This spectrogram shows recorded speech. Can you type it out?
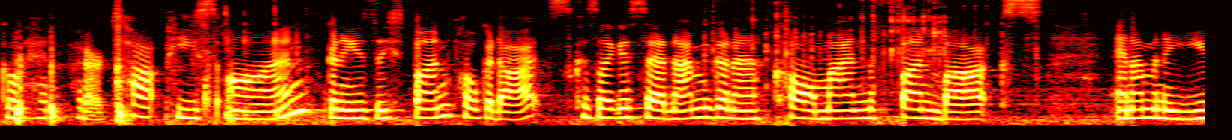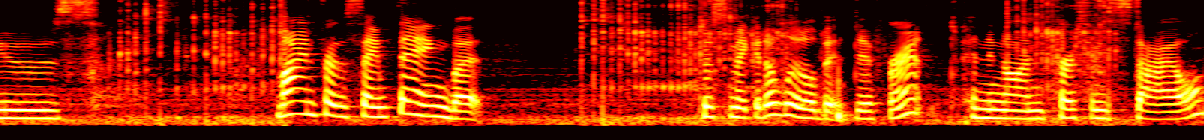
go ahead and put our top piece on. I'm gonna use these fun polka dots, because like I said, I'm gonna call mine the fun box, and I'm gonna use mine for the same thing, but just make it a little bit different depending on person's style.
